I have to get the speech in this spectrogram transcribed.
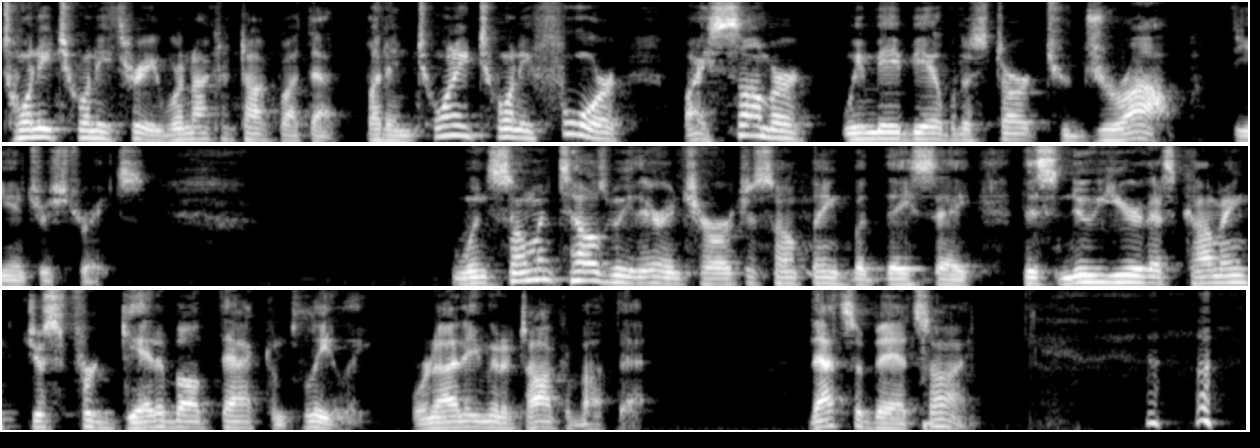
2023, we're not going to talk about that. But in 2024, by summer, we may be able to start to drop the interest rates. When someone tells me they're in charge of something, but they say this new year that's coming, just forget about that completely. We're not even going to talk about that. That's a bad sign.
